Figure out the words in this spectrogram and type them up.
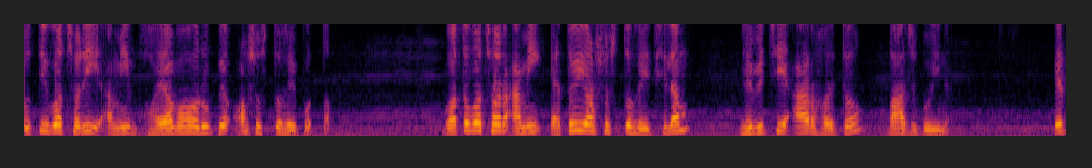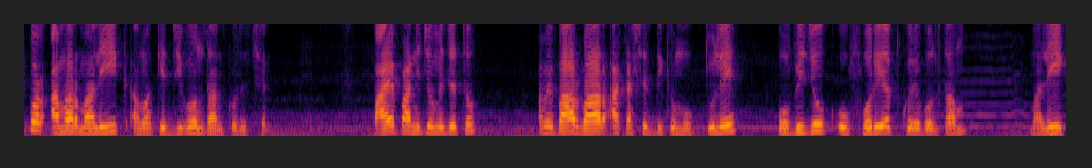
প্রতি বছরই আমি ভয়াবহ রূপে অসুস্থ হয়ে পড়তাম। গত বছর আমি এতই অসুস্থ হয়েছিলাম, ভেবেছি আর হয়তো বাঁচবই না। এরপর আমার মালিক আমাকে জীবন দান করেছেন। পায়ে পানি জমে যেত। আমি বারবার আকাশের দিকে মুখ তুলে অভিযোগ ও ফরিয়াদ করে বলতাম, মালিক,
